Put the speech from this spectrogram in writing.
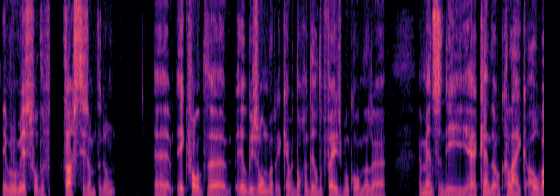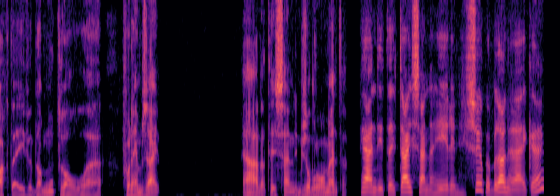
De bloemist vond het fantastisch om te doen. Eh, ik vond het eh, heel bijzonder. Ik heb het nog gedeeld op Facebook onder eh, en mensen die herkenden ook gelijk. Oh, wacht even, dat moet wel voor hem zijn. Ja, dat is, zijn die bijzondere momenten. Ja, en die details zijn er hierin super belangrijk, hè?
